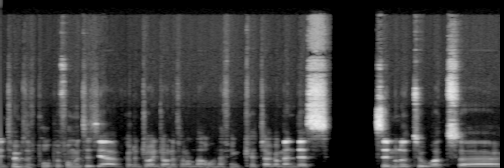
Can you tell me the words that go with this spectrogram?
in terms of poor performances, yeah, I've got to join Jonathan on that one. I think uh, Thiago Mendes, similar to what uh,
